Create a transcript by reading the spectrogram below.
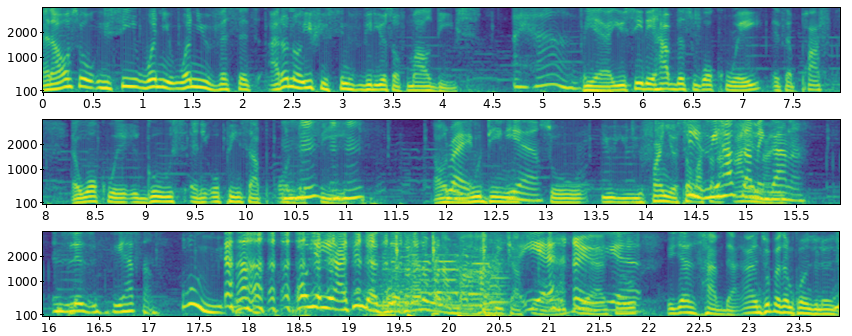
And I also, you see, when you when you visit, I don't know if you've seen videos of Maldives. I have. Yeah, you see, they have this walkway. It's a path, a walkway. It goes and it opens up on the Mhm, sea, mhm. on Right, a wooden. yeah. So you you, you find yourself. Please, we have some in. Ghana. In Nzulezu, we have some. Oh, oh yeah, yeah. I think there's there's another one at Maha Beach as well. Yeah, yeah. yeah. So you just have that, and two person consulate.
